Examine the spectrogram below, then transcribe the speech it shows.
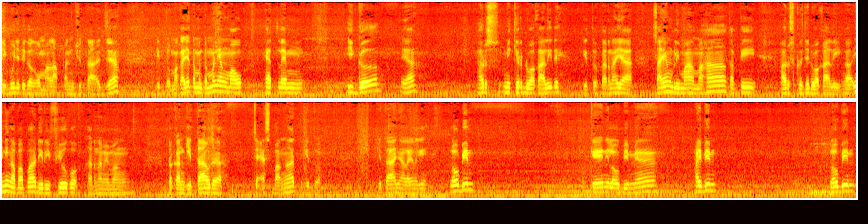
ribu jadi 3,8 juta aja gitu. Makanya teman-teman yang mau headlamp Eagle ya harus mikir dua kali deh gitu karena ya sayang beli mahal-mahal tapi harus kerja dua kali nggak ini nggak apa-apa di review kok karena memang rekan kita udah CS banget gitu kita nyalain lagi low beam Oke, ini low beamnya. High beam. Low beam.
